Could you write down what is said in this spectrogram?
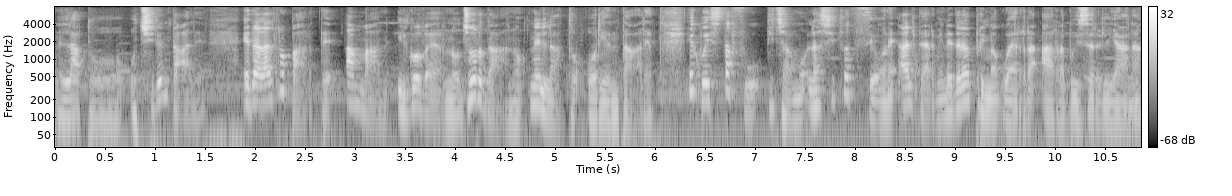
nel lato occidentale e dall'altra parte Amman, il governo giordano, nel lato orientale. E questa fu, diciamo, la situazione al termine della prima guerra arabo-israeliana.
